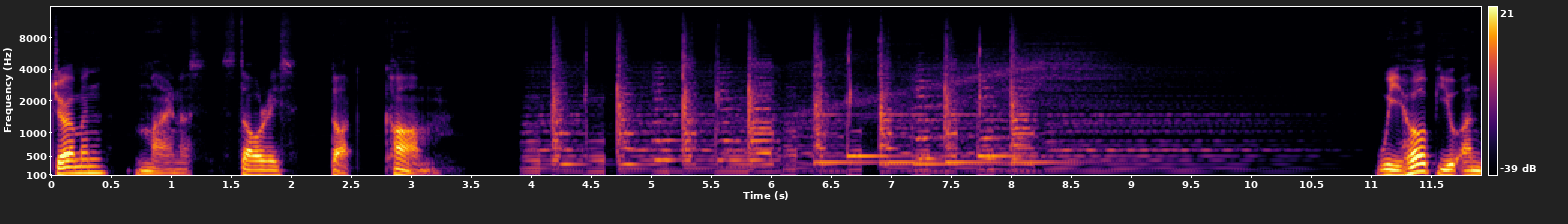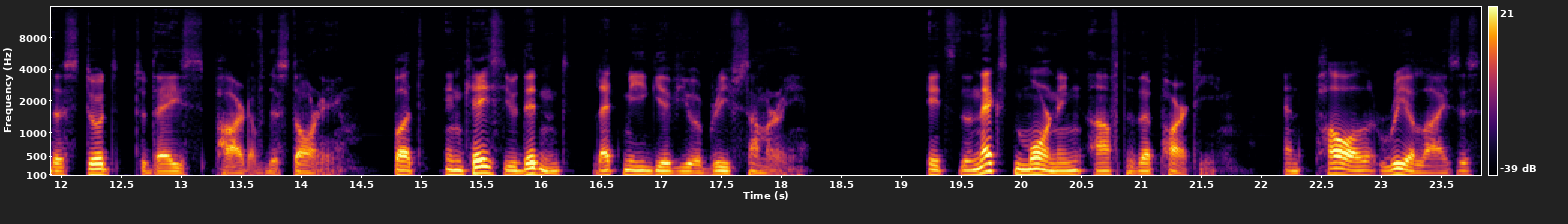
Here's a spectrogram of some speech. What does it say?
German-stories.com. We hope you understood today's part of the story. But in case you didn't, let me give you a brief summary. It's the next morning after the party, and Paul realizes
